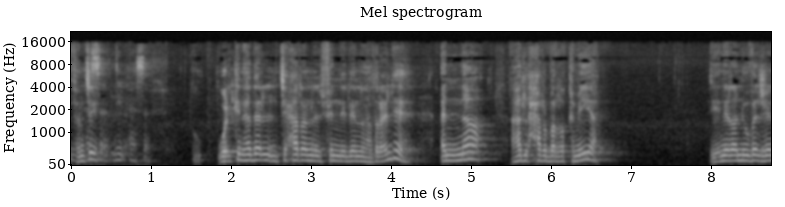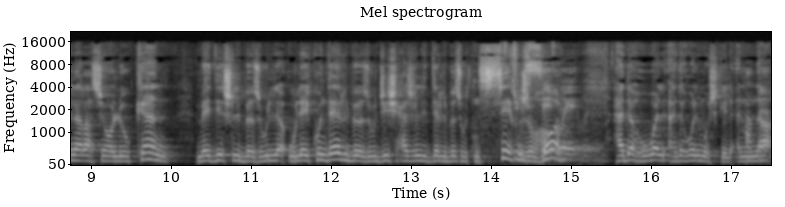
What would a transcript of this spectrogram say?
فهمتي؟ للأسف للأسف. ولكن هذا الانتحار الفني اللي نهضر عليه أن هذه الحرب الرقمية يعني la nouvelle génération لو كان ما يديرش ال buzz ولا ولا يكون داير ال buzz وتجي شي حاجة اللي دير ال buzz وتنسيه في الجمهور هذا هو هذا هو المشكل أن.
